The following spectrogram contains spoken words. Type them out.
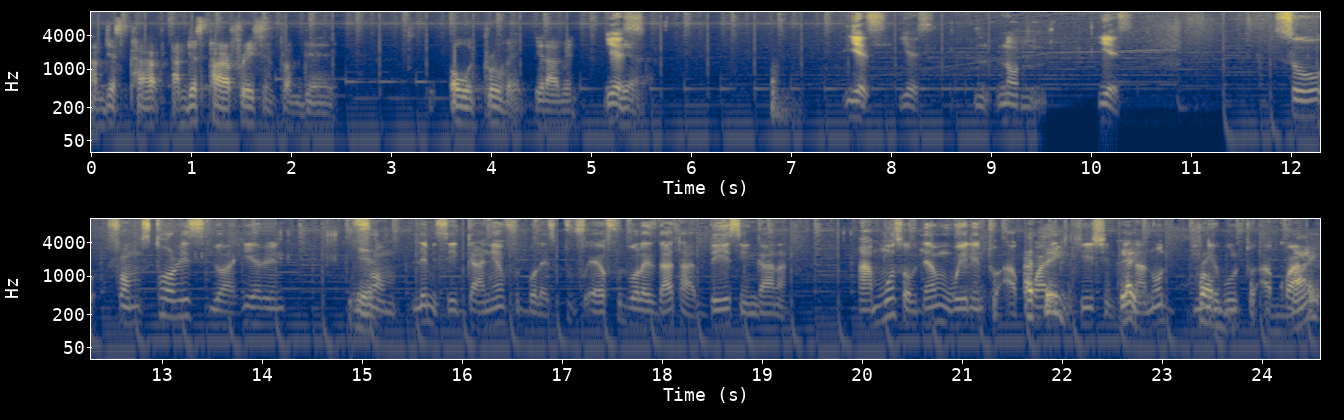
I'm just par- I'm just paraphrasing from the old proverb. You know what I mean? Yes. Yeah. Yes. Yes. No. Yes. So, from stories you are hearing yeah. from, let me say, Ghanaian footballers, uh, footballers that are based in Ghana, are most of them willing to acquire think, education like, and are not being able to acquire,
